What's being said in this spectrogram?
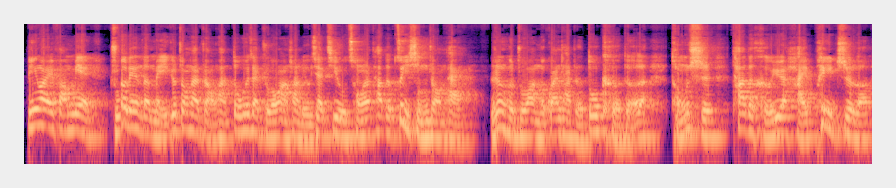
另外一方面，主链的每一个状态转换都会在主网上留下记录，从而它的最新状态，任何主网的观察者都可得的。同时，它的合约还配置了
